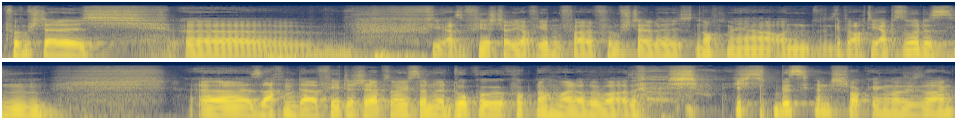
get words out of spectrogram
fünfstellig, äh, also vierstellig auf jeden Fall, fünfstellig, noch mehr. Und es gibt auch die absurdesten äh, Sachen da, Fetische. Ich habe neulich so eine Doku geguckt nochmal darüber. Also echt ein bisschen shocking, muss ich sagen.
